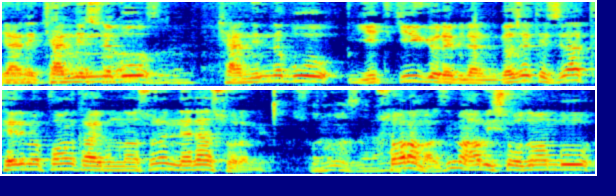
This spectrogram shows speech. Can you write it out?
yani Terim'e kendinde bu kendinde bu yetkiyi görebilen gazeteciler Terim'e puan kaybından sonra neden soramıyor? Soramazlar abi. Soramaz değil mi abi? İşte o zaman bu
